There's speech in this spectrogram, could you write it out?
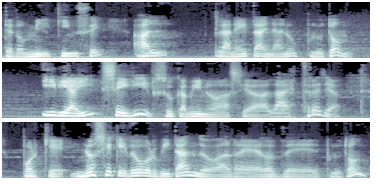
de 2015 al planeta enano Plutón. Y de ahí seguir su camino hacia la estrella, porque no se quedó orbitando alrededor de Plutón,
